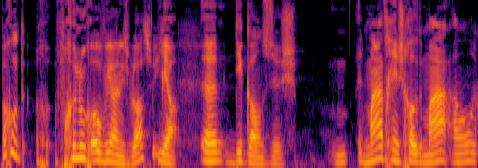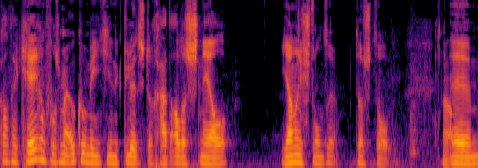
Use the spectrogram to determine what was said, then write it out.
Maar goed, genoeg over Janis Blaswieg. Ja, eh, die kans dus. Het maat geen schoten, maar aan de andere kant, hij kreeg hem volgens mij ook wel een beetje in de kluts. Dan gaat alles snel. Jannis stond er, dat is top. Ja. Ehm,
